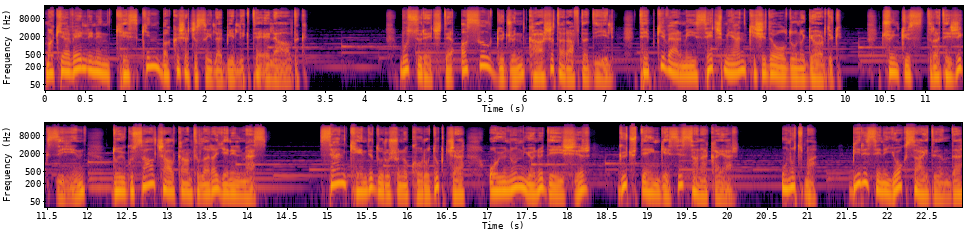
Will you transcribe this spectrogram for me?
Machiavelli'nin keskin bakış açısıyla birlikte ele aldık. Bu süreçte asıl gücün karşı tarafta değil, tepki vermeyi seçmeyen kişide olduğunu gördük. Çünkü stratejik zihin duygusal çalkantılara yenilmez. Sen kendi duruşunu korudukça oyunun yönü değişir, güç dengesi sana kayar. Unutma, biri seni yok saydığında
